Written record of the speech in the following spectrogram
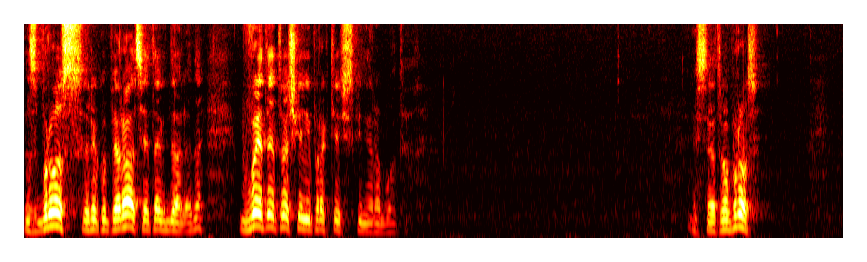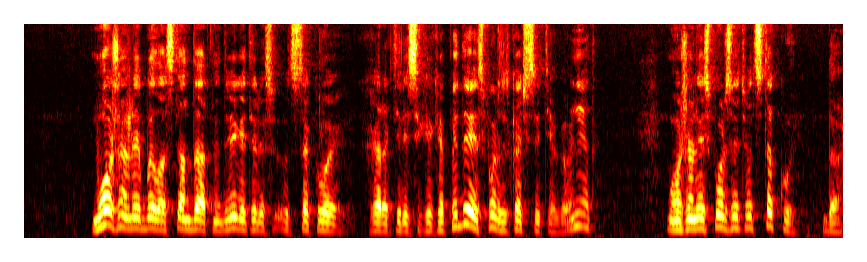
сброс, рекуперация и так далее. Да? В этой точке они практически не работают. Если это вопрос. Можно ли было стандартный двигатель вот с такой характеристикой КПД использовать в качестве тягового? Нет. Можно ли использовать вот с такой? Да.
